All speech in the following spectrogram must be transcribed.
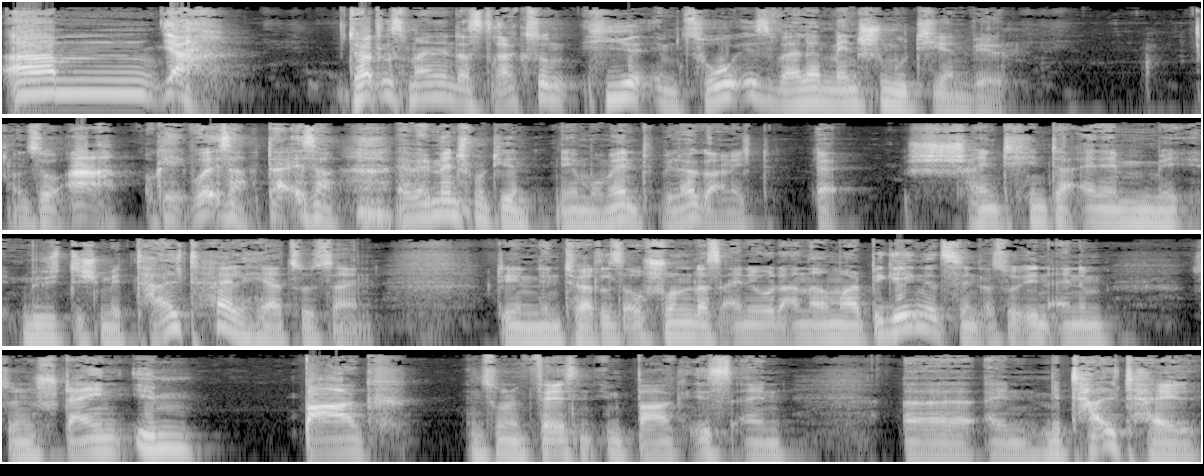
Ähm, ja, Turtles meinen, dass Draxum hier im Zoo ist, weil er Menschen mutieren will. Und so, ah, okay, wo ist er? Da ist er. Er will Mensch mutieren. Nee, Moment, will er gar nicht. Er scheint hinter einem mystischen Metallteil her zu sein, den den Turtles auch schon das eine oder andere Mal begegnet sind. Also in einem, so einem Stein im Bark, in so einem Felsen im Bark ist ein äh, ein Metallteil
